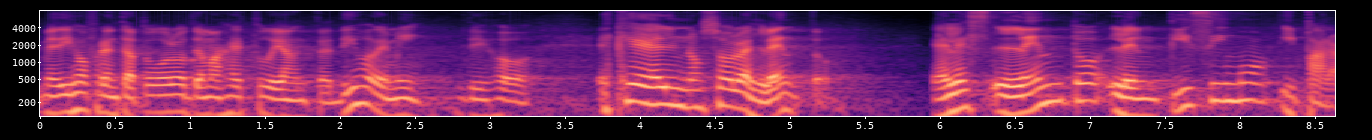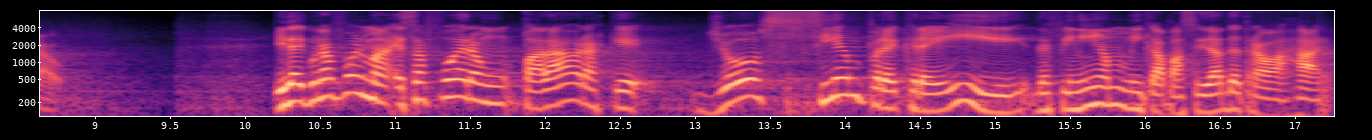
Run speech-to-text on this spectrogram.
me dijo frente a todos los demás estudiantes, dijo de mí, dijo, es que él no solo es lento, él es lento, lentísimo y parado. Y de alguna forma esas fueron palabras que yo siempre creí definían mi capacidad de trabajar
